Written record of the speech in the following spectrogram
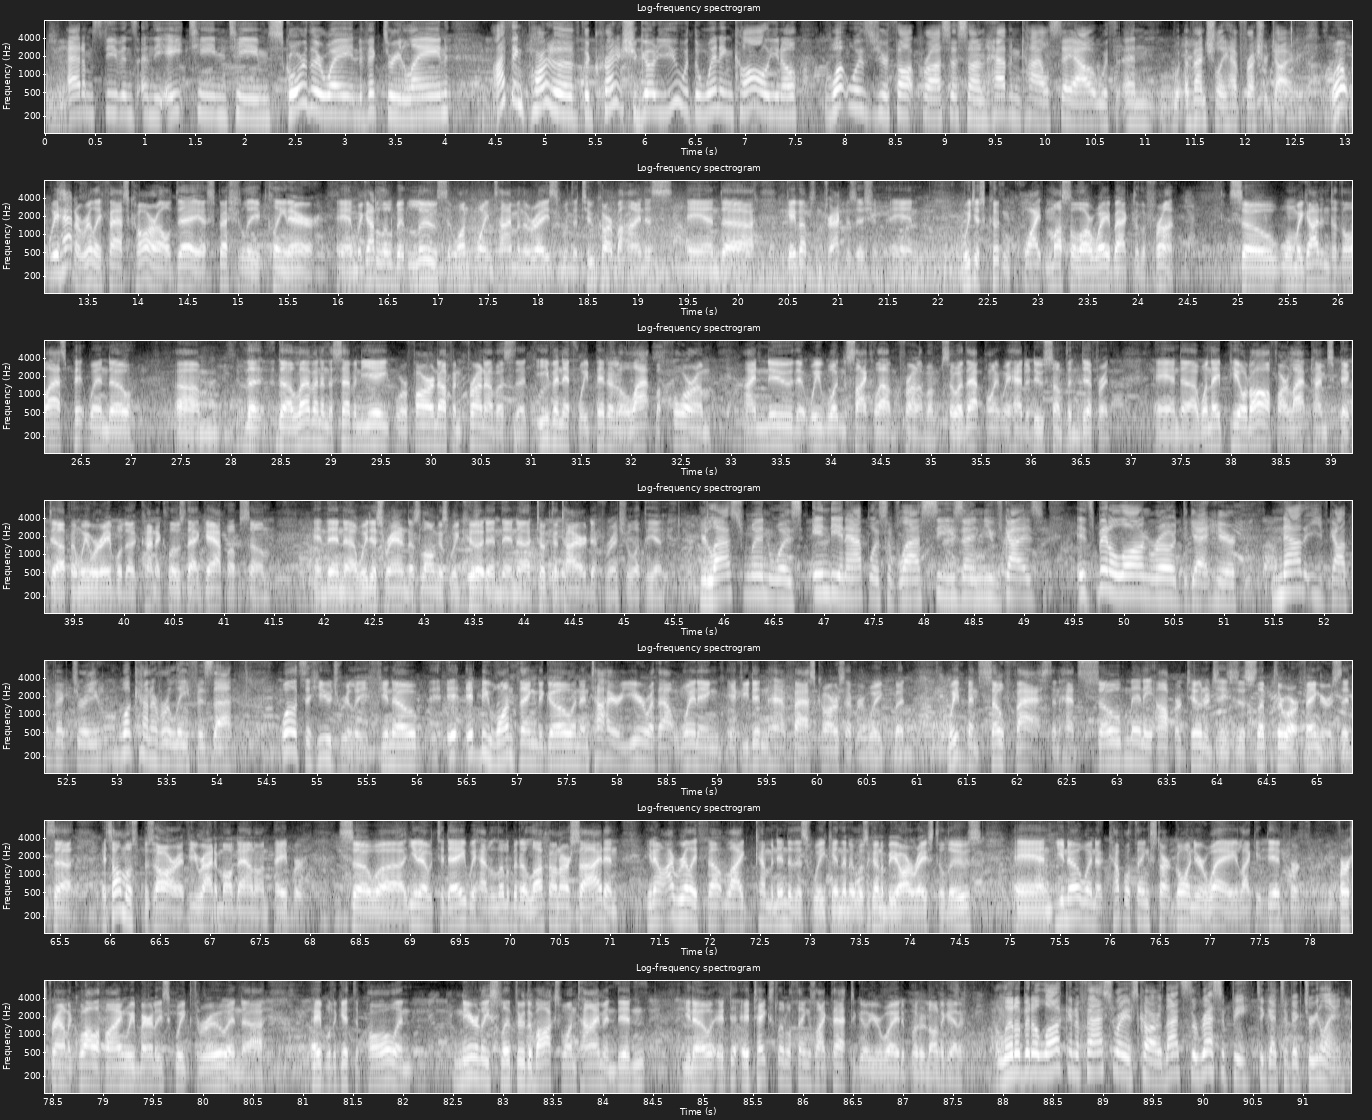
Adam Stevens and the 18 team score their way into victory lane. I think part of the credit should go to you with the winning call. You know, what was your thought process on having Kyle stay out with and eventually have fresher tires? Well, we had a really fast car all day, especially clean air, and we got a little bit loose at one point in time in the race with the two car behind us and uh, gave up some track position, and we just couldn't quite muscle our way back to the front. So when we got into the last pit window, um, the, the 11 and the 78 were far enough in front of us that even if we pitted a lap before them, I knew that we wouldn't cycle out in front of them. So at that point, we had to do something different. And uh, when they peeled off, our lap times picked up, and we were able to kind of close that gap up some. And then uh, we just ran it as long as we could, and then uh, took the tire differential at the end. Your last win was Indianapolis of last season. You've guys, it's been a long road to get here. Now that you've got the victory, what kind of relief is that? Well, it's a huge relief. You know, it, would be one thing to go an entire year without winning if you didn't have fast cars every week, but we've been so fast and had so many opportunities to slip through our fingers. It's uh, it's almost bizarre if you write them all down on paper. So, uh, you know, today we had a little bit of luck on our side, and you know, I really felt like coming into this weekend that it was going to be our race to lose. And you know, when a couple things start going your way, like it did for first round of qualifying, we barely squeaked through and uh, able to get to pole and nearly slid through the box one time and didn't. You know, it, it takes little things like that to go your way to put it all together. A little bit of luck and a fast race car. That's the recipe to get to victory lane.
